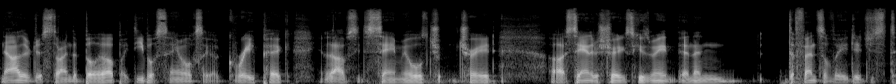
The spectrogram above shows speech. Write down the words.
Now they're just starting to build it up. Like Deebo Samuel looks like a great pick. You know, obviously the Samuel tr- trade, uh, Sanders trade, excuse me, and then defensively. They just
